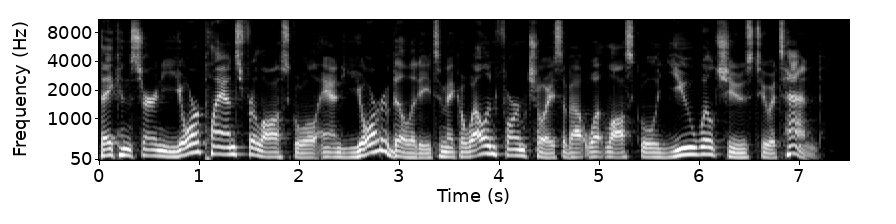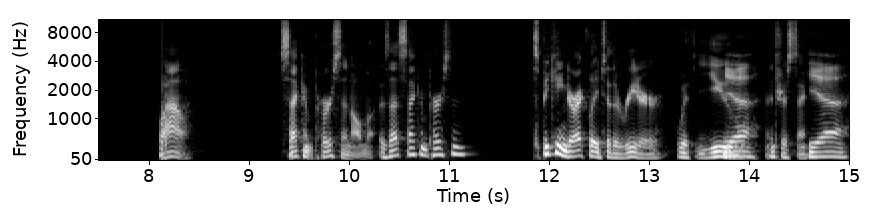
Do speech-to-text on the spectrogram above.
They concern your plans for law school and your ability to make a well informed choice about what law school you will choose to attend. Wow. Second person almost. Is that second person? Speaking directly to the reader with you. Yeah. Interesting. Yeah.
